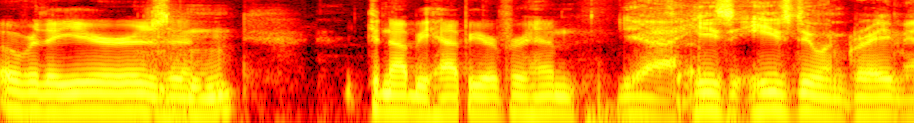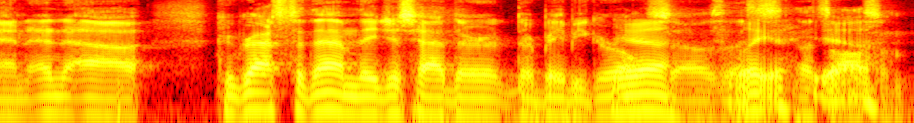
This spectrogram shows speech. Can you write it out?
over the years and could not be happier for him. Yeah, he's he's doing great, man. And uh, congrats to them. They just had their their baby girl, Yeah. so that's, that's yeah. awesome.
